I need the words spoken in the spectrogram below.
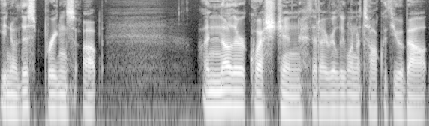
You know, this brings up another question that I really want to talk with you about.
